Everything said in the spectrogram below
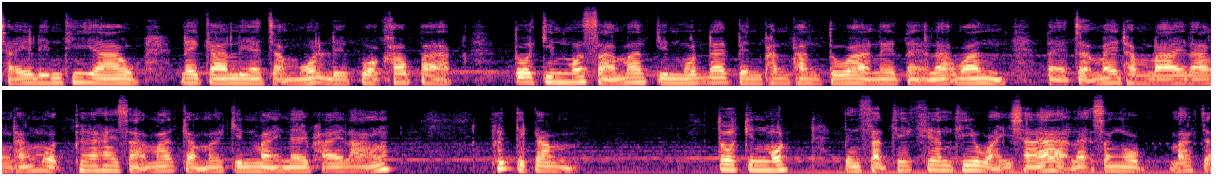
ใช้ลิ้นที่ยาว ในการเลียจับมดหรือปลวกเข้าปาก ตัวกินมดสามารถกินมดได้เป็นพันๆตัวในแต่ละวัน แต่จะไม่ทำลายรังทั้งหมดเพื่อให้สามารถกลับมากินใหม่ในภายหลัง พฤติกรรม ตัวกินมดเป็นสัตว์ที่เคลื่อนที่ไหวช้าและสงบมักจะ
